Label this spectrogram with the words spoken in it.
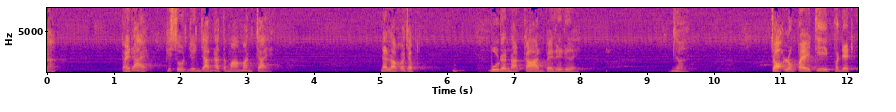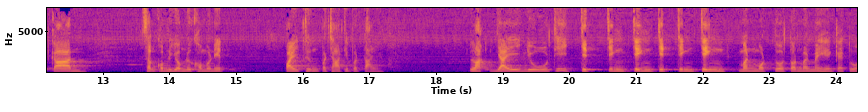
นะไปได้พิสูจน์ยืนยันอาตมามั่นใจ แล้วเราก็จะบูรณาการไปเรื่อยๆนะเจาะลงไปที่เผด็จการ สังคมนิยมหรือคอมมิวนิสต์ไปถึงประชาธิปไตย หลักใหญ่อยู่ที่จิตจริงๆจิตจริงๆมันหมดตัวตนมันไม่เห็นแก่ตัว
